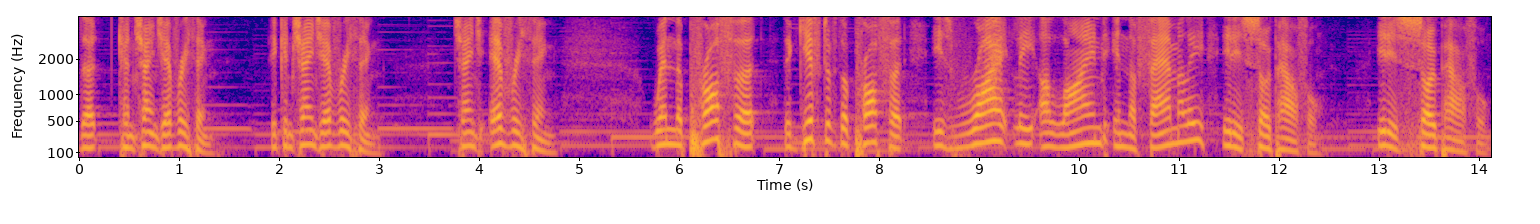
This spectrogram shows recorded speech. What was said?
that can change everything. It can change everything. Change everything. When the prophet, the gift of the prophet, is rightly aligned in the family, it is so powerful. It is so powerful.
